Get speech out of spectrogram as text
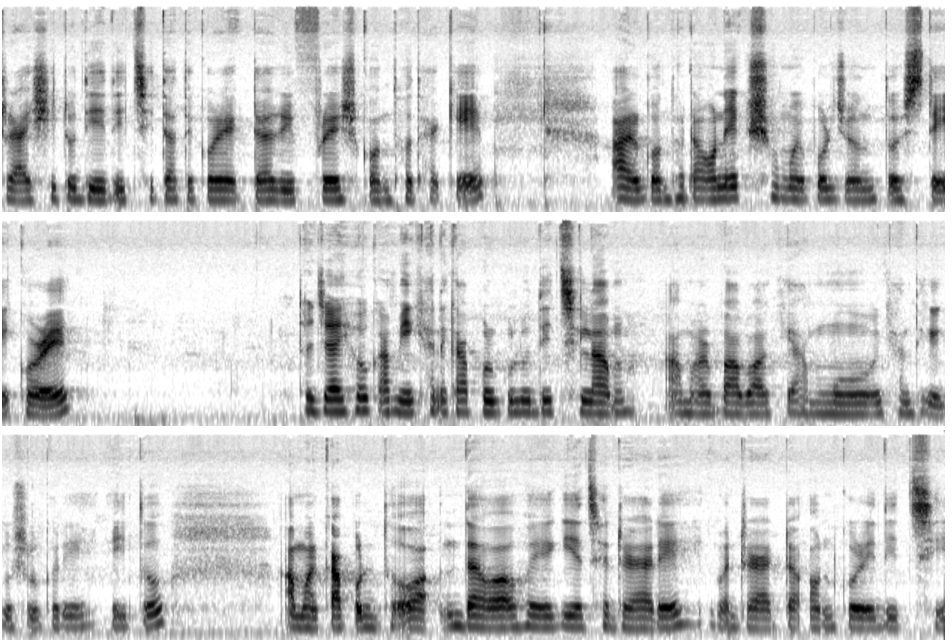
ড্রাই শিটও দিয়ে দিচ্ছি, তাতে করে একটা রিফ্রেশ গন্ধ থাকে। আর গন্ধটা অনেক সময় পর্যন্ত স্টে করে। তো যাই হোক, আমি এখানে কাপড়গুলো দিচ্ছিলাম। আমার বাবাকে, আম্মু এখান থেকে গোসল করে, এই তো। আমার কাপড় ধোয়া, দেওয়া হয়ে গিয়েছে ড্রায়ারে এবার ড্রায়ারটা অন করে দিচ্ছি।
